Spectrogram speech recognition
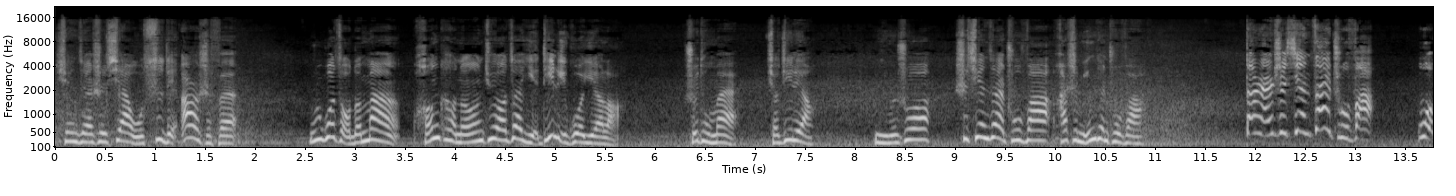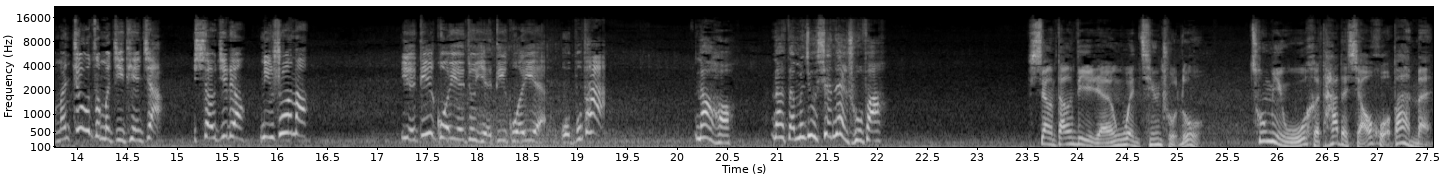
现在是下午四点二十分，如果走得慢，很可能就要在野地里过夜了。水桶妹，小机灵。你们说是现在出发还是明天出发？当然是现在出发，我们就这么几天假。小机灵，你说呢？野地过夜就野地过夜，我不怕。那好，那咱们就现在出发。向当地人问清楚路，聪明吴和他的小伙伴们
